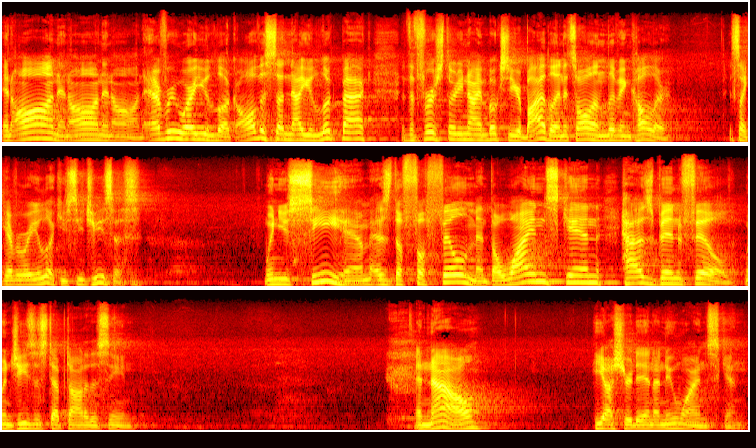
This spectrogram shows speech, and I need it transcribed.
and on and on and on. Everywhere you look, all of a sudden now you look back at the first 39 books of your Bible and it's all in living color. It's like everywhere you look, you see Jesus. when you see him as the fulfillment. The wineskin has been filled when Jesus stepped onto the scene. And now he ushered in a new wineskin.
